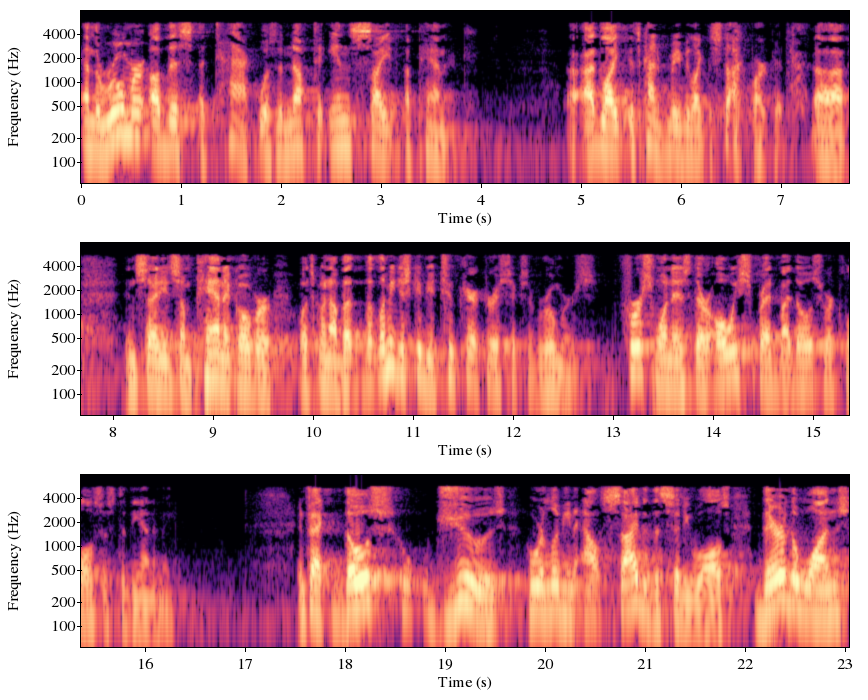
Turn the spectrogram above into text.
And the rumor of this attack was enough to incite a panic. I'd like, it's kind of maybe like the stock market. Uh, inciting some panic over what's going on. But, but let me just give you two characteristics of rumors. First one is they're always spread by those who are closest to the enemy. In fact, those who, Jews who are living outside of the city walls, they're the ones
